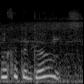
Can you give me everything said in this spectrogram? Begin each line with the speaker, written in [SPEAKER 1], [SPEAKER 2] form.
[SPEAKER 1] Look at the goats.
